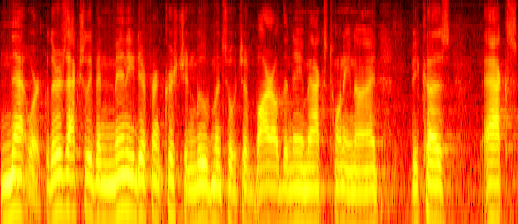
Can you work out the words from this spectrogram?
Network. There's actually been many different Christian movements which have borrowed the name Acts 29 because Acts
